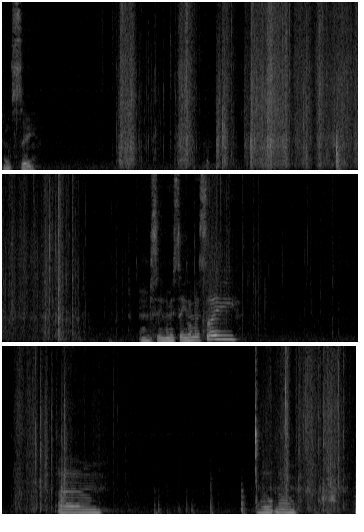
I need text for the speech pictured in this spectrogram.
Let's see. Let me see, let me see, let me see. Um, I don't know. I'm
